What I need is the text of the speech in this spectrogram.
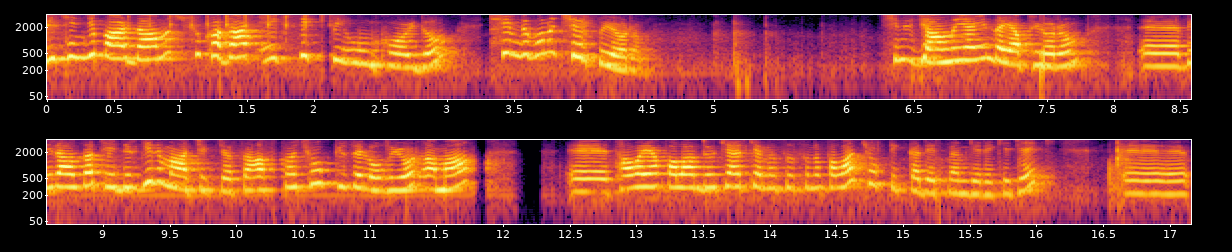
ikinci bardağımız şu kadar eksik bir un koydum. Şimdi bunu çırpıyorum. Şimdi canlı yayın da yapıyorum. Ee, biraz da tedirginim açıkçası. Aslında çok güzel oluyor ama e, tavaya falan dökerken ısısını falan çok dikkat etmem gerekecek. Ee,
